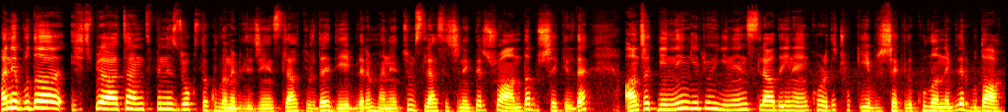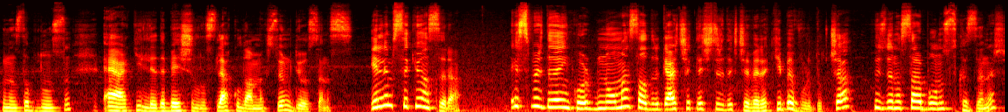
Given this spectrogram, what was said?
Hani bu da hiçbir alternatifiniz yoksa kullanabileceğiniz silah türü de diyebilirim. Hani tüm silah seçenekleri şu anda bu şekilde. Ancak Yinliğin geliyor. Yinliğin silahı da yine Encore'da çok iyi bir şekilde kullanılabilir. Bu da aklınızda bulunsun. Eğer ki ille de 5 yıldız silah kullanmak istiyorum diyorsanız. Gelelim Sequencer'a. S1'de Encore normal saldırı gerçekleştirdikçe ve rakibe vurdukça füzyon hasar bonusu kazanır.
